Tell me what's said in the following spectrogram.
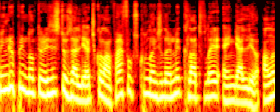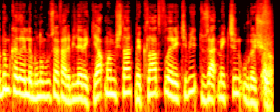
Fingerprint.resist özelliği açık olan Firefox kullanıcılarını Cloudflare engelliyor. Anladığım kadarıyla bunu bu sefer bilerek yapmamışlar ve Cloudflare ekibi düzeltmek için uğraşıyor.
